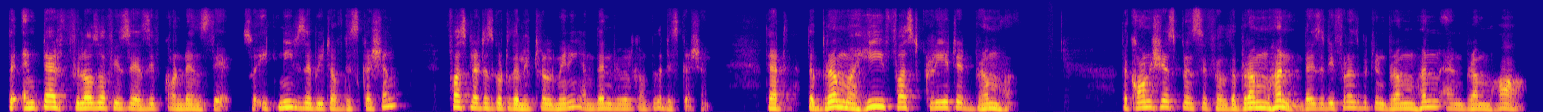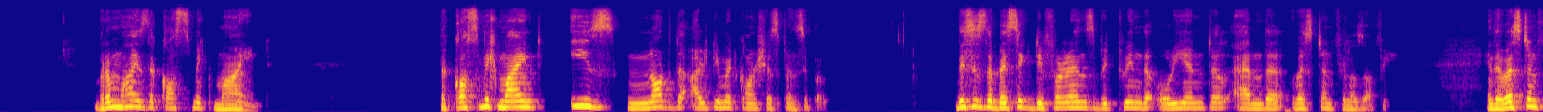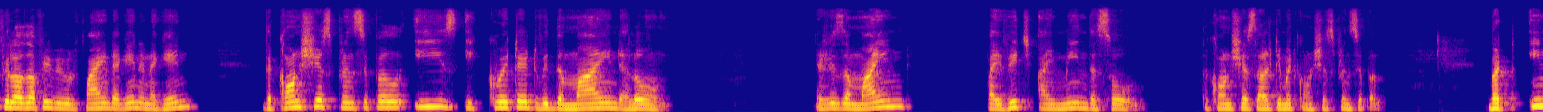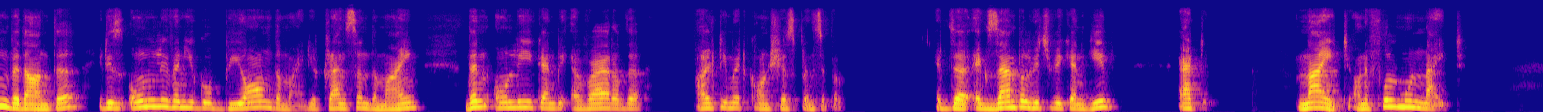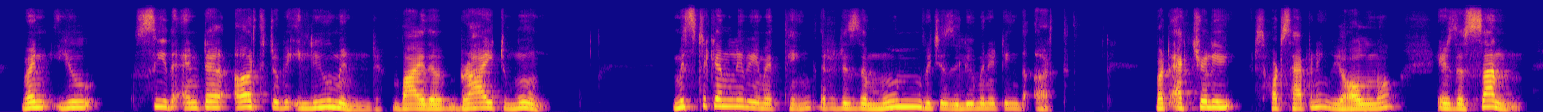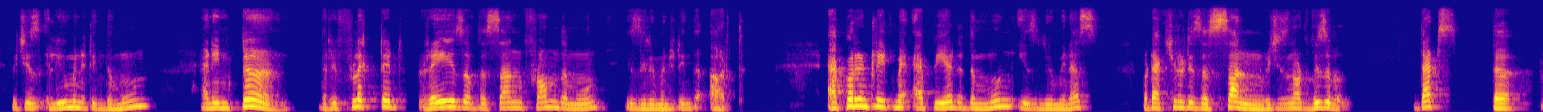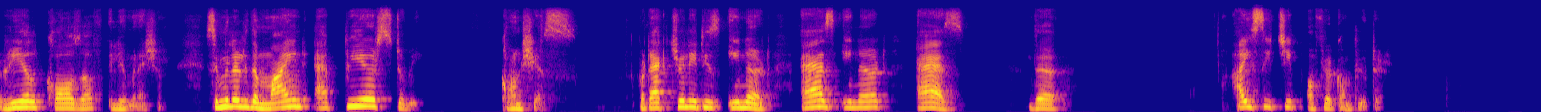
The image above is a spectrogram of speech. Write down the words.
The entire philosophy is as if condensed there. So it needs a bit of discussion. First, let us go to the literal meaning and then we will come to the discussion. That the Brahma, he first created Brahma. The conscious principle, the Brahman, there is a difference between Brahman and Brahma. Brahma is the cosmic mind. The cosmic mind is not the ultimate conscious principle. This is the basic difference between the Oriental and the Western philosophy. In the Western philosophy, we will find again and again the conscious principle is equated with the mind alone. It is the mind by which I mean the soul, the conscious, ultimate conscious principle. But in Vedanta, it is only when you go beyond the mind, you transcend the mind, then only you can be aware of the ultimate conscious principle. It's the example which we can give at night, on a full moon night, when you see the entire earth to be illumined by the bright moon. Mistakenly, we may think that it is the moon which is illuminating the earth. But actually, what's happening, we all know, is the sun which is illuminating the moon. And in turn, the reflected rays of the sun from the moon is illuminating the earth. Apparently, it may appear that the moon is luminous, but actually, it is the sun which is not visible. That's the real cause of illumination. Similarly, the mind appears to be conscious, but actually, it is inert, as inert as the IC chip of your computer.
